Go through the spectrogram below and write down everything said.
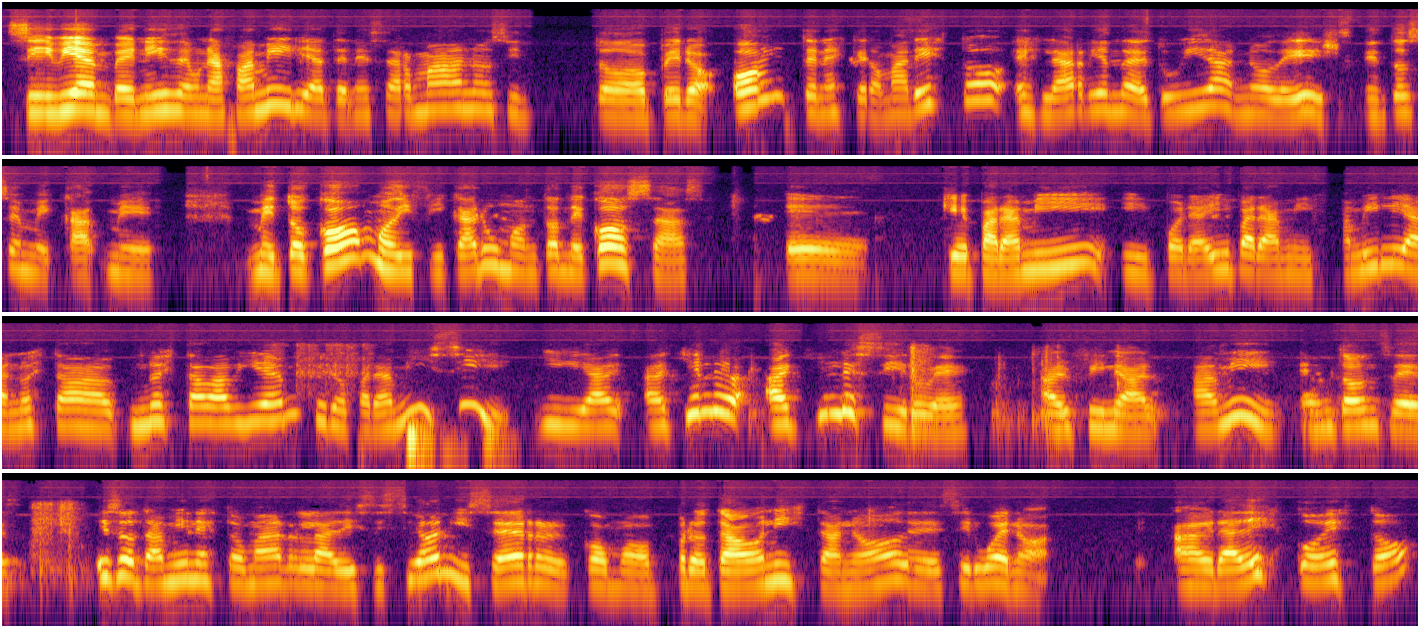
Si bien venís de una familia, tenés hermanos y todo, pero hoy tenés que tomar esto, es la rienda de tu vida, no de ellos. Entonces me, me, tocó modificar un montón de cosas. Eh, que para mí y por ahí para mi familia no estaba, no estaba bien, pero para mí sí. ¿Y a, quién le, a quién le sirve al final? A mí. Entonces, eso también es tomar la decisión y ser como protagonista, ¿no? De decir, bueno, agradezco esto,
